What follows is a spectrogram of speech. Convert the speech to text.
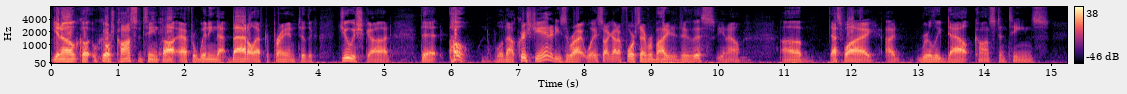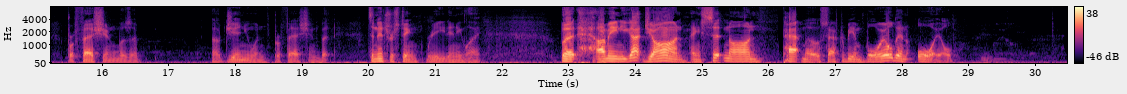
You know, co- of course, Constantine thought after winning that battle, after praying to the Jewish God, that, oh, well, now Christianity's the right way, so I got to force everybody to do this, you know. Um, that's why I really doubt Constantine's profession was a, a genuine profession, but it's an interesting read anyway. But I mean, you got John, and he's sitting on Patmos after being boiled in oil,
